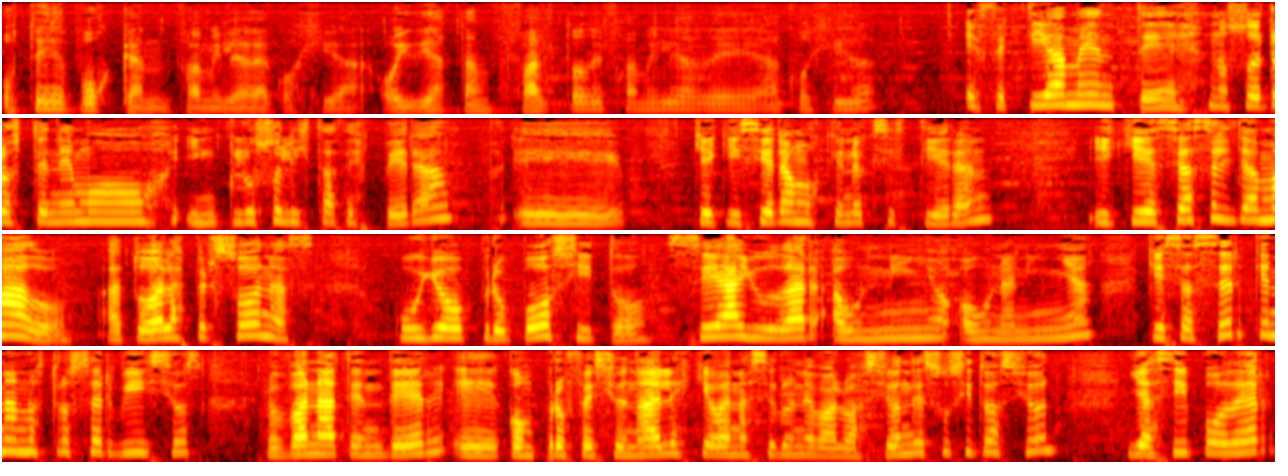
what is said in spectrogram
¿Ustedes buscan familia de acogida? ¿Hoy día están faltos de familias de acogida? Efectivamente, nosotros tenemos incluso listas de espera eh, que quisiéramos que no existieran y que se hace el llamado a todas las personas cuyo propósito sea ayudar a un niño o una niña, que se acerquen a nuestros servicios, los van a atender eh, con profesionales que van a hacer una evaluación de su situación y así poder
